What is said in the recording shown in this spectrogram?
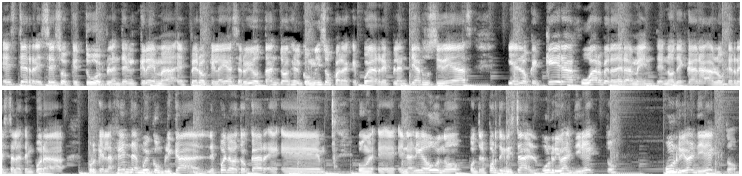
este receso que tuvo el plantel Crema, espero que le haya servido tanto a Ángel Comiso para que pueda replantear sus ideas y a lo que quiera jugar verdaderamente, ¿no? De cara a lo que resta la temporada. Porque la agenda es muy complicada. Después le va a tocar eh, eh, eh, en la Liga 1 contra Sport Cristal, un rival directo. Un rival directo.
